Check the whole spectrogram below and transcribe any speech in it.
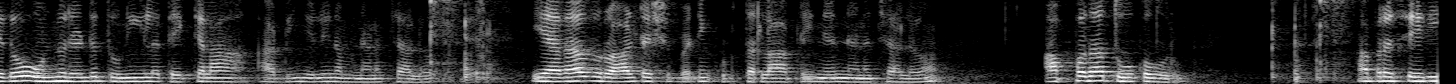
ஏதோ ஒன்று ரெண்டு துணிகளை தைக்கலாம் அப்படின்னு சொல்லி நம்ம நினச்சாலும் ஏதாவது ஒரு ஆல்ட்ரேஷன் பண்ணி கொடுத்துர்லாம் அப்படின்னு நினச்சாலும் அப்போ தான் தூக்கம் வரும். அப்புறம் சரி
